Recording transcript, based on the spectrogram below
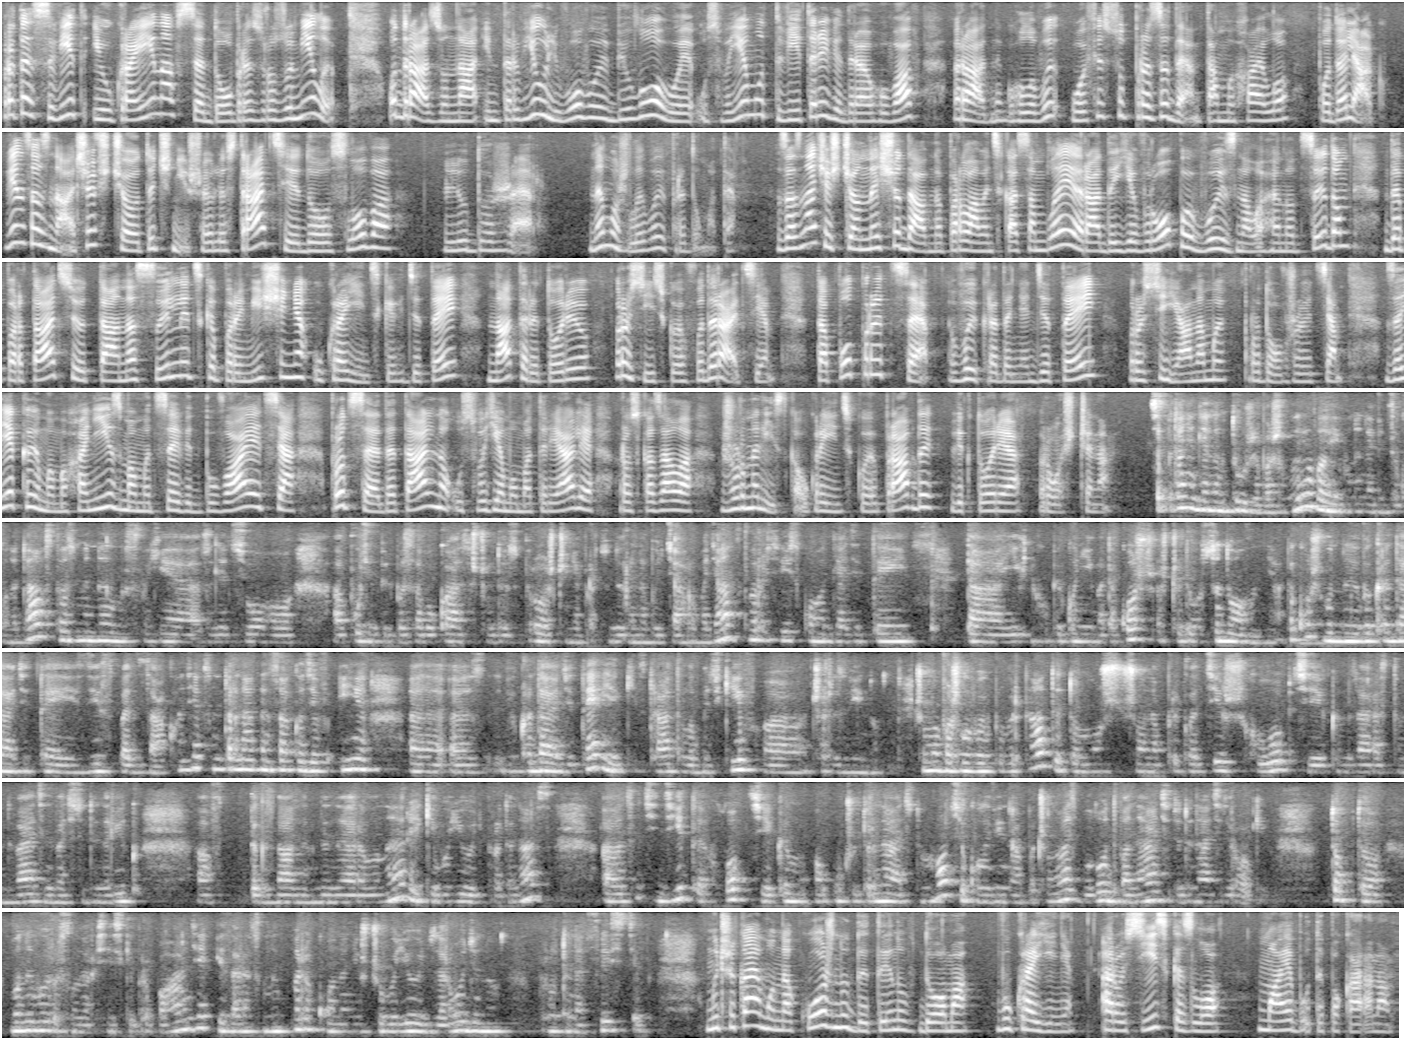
Проте світ і Україна все добре зрозуміли. Одразу на інтерв'ю Львової Білової у своєму твіттері відреагував радник голови офісу президента Михайло Подоляк. Він зазначив, що точніше ілюстрації до слова людожер неможливо і придумати. Зазначу, що нещодавно парламентська асамблея Ради Європи визнала геноцидом депортацію та насильницьке переміщення українських дітей на територію Російської Федерації. Та, попри це, викрадення дітей росіянами продовжується. За якими механізмами це відбувається? Про це детально у своєму матеріалі розказала журналістка української правди Вікторія Рощина. Це питання для них дуже важливе, і вони навіть законодавство змінили своє для цього. Путін підписав указ щодо спрощення процедури набуття громадянства російського для дітей та їхніх опікунів, а також щодо усиновлення. Також вони викрадають дітей зі спецзакладів, з інтернатних закладів і е, е, викрадають дітей, які втратили батьків е, через війну. Чому важливо їх повертати? Тому що, наприклад, ті ж хлопці, яким зараз там 20-21 рік в так званих ДНР ЛНР, які воюють проти нас, це ті діти, хлопці, яким у 2014 році, коли війна почалась, було 12-11 років. Тобто вони виросли на російській пропаганді, і зараз вони переконані, що воюють за родину проти нацистів. Ми чекаємо на кожну дитину вдома в Україні, а російське зло має бути покарано.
